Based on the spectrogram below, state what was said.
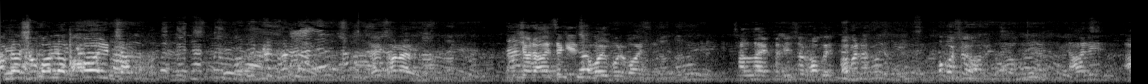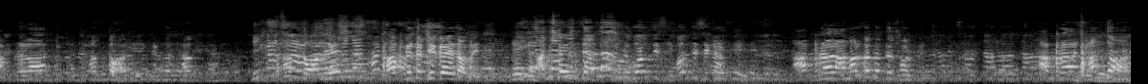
আমরা সুবর্ণ পাবো ইনশাল্লাহ হয়েছে কি সবাই বলে বয়সে ইনশাল্লাহ একটা হবে হবে না? অবশ্যই হবে। তাহলে আপনারা শান্ত হন ঠিক হয়ে যাবে। আমি বলতেছি বলতেছি না। আপনারা আমার কথা তো শুনবেন। আপনারা শান্ত হন।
